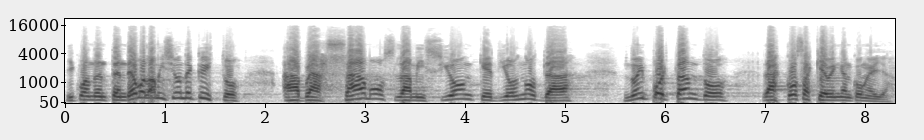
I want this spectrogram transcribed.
Y cuando entendemos la misión de Cristo, abrazamos la misión que Dios nos da, no importando las cosas que vengan con ella,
